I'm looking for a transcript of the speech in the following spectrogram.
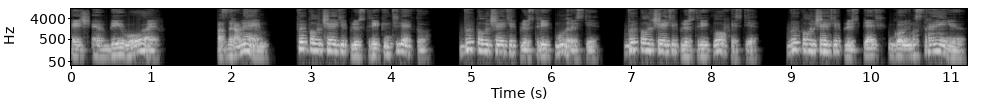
HFB. Поздравляем! Вы получаете плюс 3 к интеллекту. Вы получаете плюс 3 к мудрости. Вы получаете плюс 3 к ловкости. Вы получаете плюс 5 к големостроению.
